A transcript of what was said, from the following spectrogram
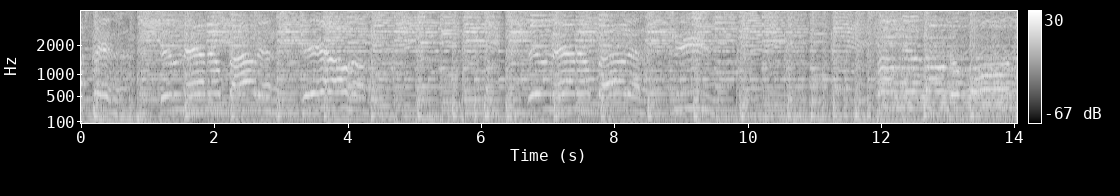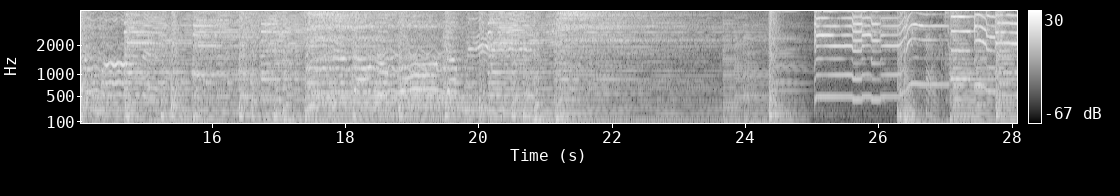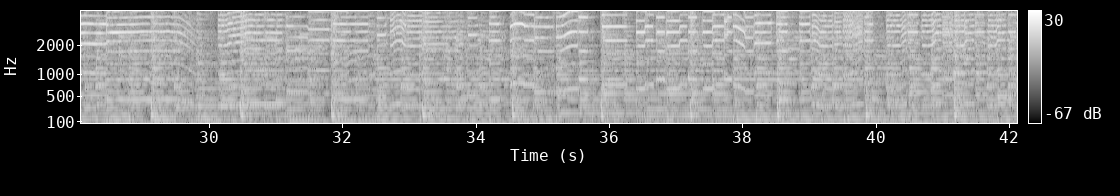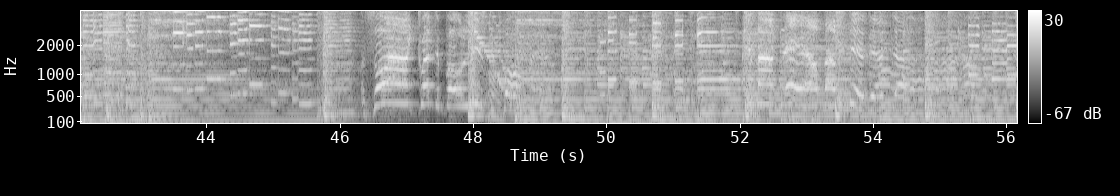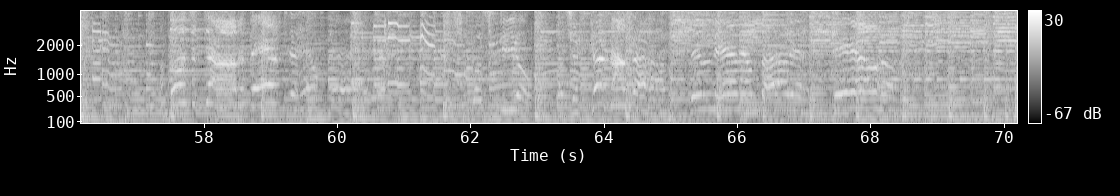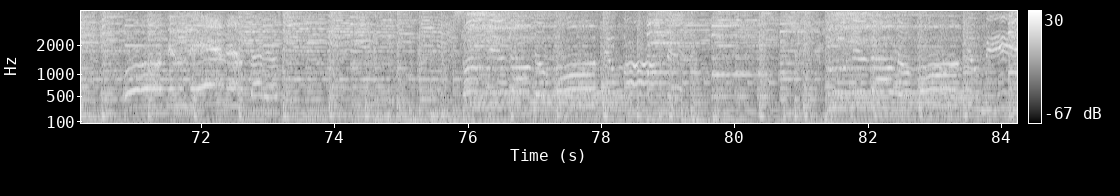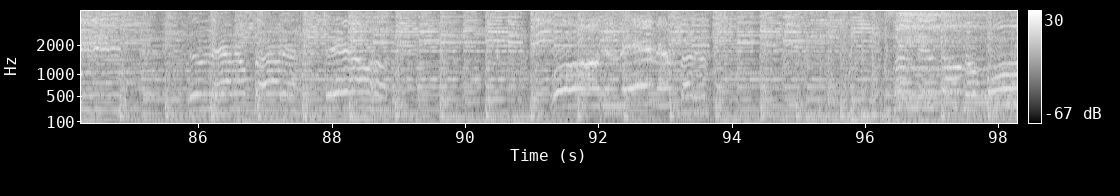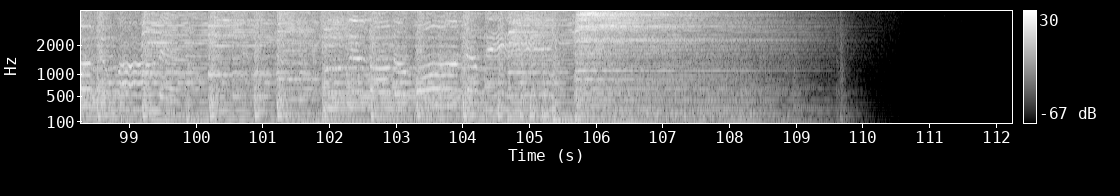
I said, quit the police department. Give myself a steady job. I'm going to try the best to help me. She could steal, but she could not rob. Little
